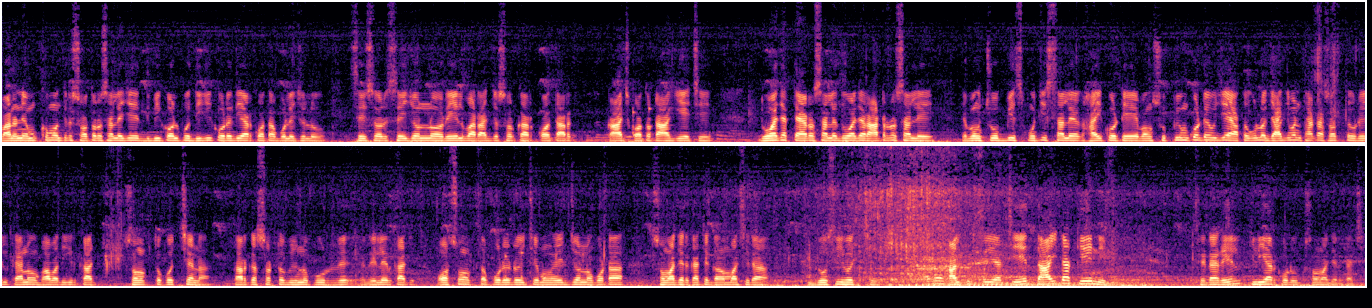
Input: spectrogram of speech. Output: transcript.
মাননীয় মুখ্যমন্ত্রী সতেরো সালে যে বিকল্প দিঘি করে দেওয়ার কথা বলেছিল, সেই সেই জন্য রেল বা রাজ্য সরকার তার কাজ কতটা আগিয়েছে দু হাজার তেরো সালে দু হাজার আঠেরো সালে এবং চব্বিশ পঁচিশ সালে হাইকোর্টে এবং সুপ্রিম কোর্টেও যে এতগুলো জাজমেন্ট থাকা সত্ত্বেও রেল কেন ভাবাদিঘির কাজ সমাপ্ত করছে না? তারকেশ্বর টু বিষ্ণুপুর রেলের কাজ অসমাপ্ত পড়ে রয়েছে এবং এর জন্য গোটা সমাজের কাছে গ্রামবাসীরা দোষী হচ্ছে। কালপিট হয়ে যাচ্ছে। এর দায়টা কে নেবে? সেটা রেল ক্লিয়ার করুক সমাজের কাছে।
